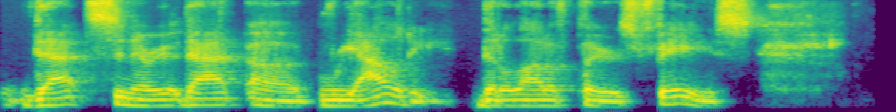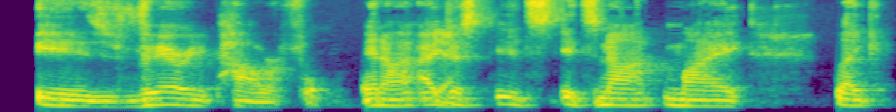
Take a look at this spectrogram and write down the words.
that scenario, that uh, reality that a lot of players face, is very powerful and I, I just it's it's not my like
